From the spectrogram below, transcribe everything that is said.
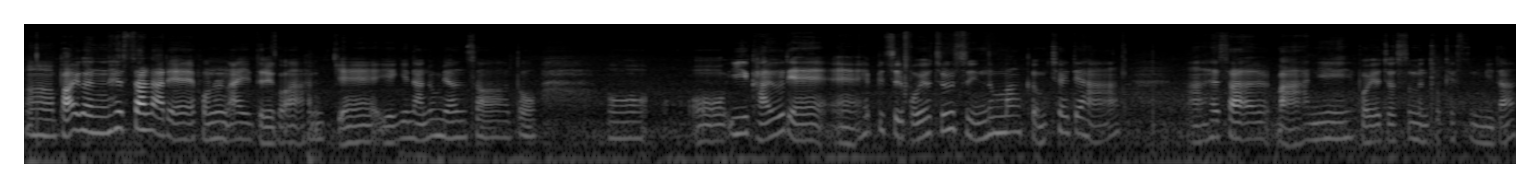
어, 밝은 햇살 아래 보는 아이들과 함께 얘기 나누면서 또 어, 어, 이 가을에 햇빛을 보여줄 수 있는 만큼 최대한 아, 햇살 많이 보여줬으면 좋겠습니다.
